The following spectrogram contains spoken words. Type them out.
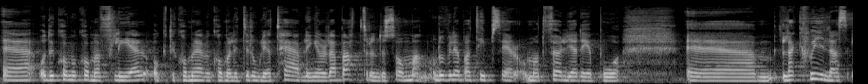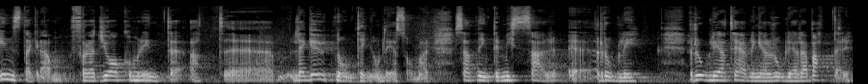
Eh, och det kommer komma fler och det kommer även komma lite roliga tävlingar och rabatter under sommaren. Och då vill jag bara tipsa er om att följa det på eh, L'Aquilas Instagram. För att jag kommer inte att eh, lägga ut någonting om det i sommar. Så att ni inte missar eh, rolig, roliga tävlingar och roliga rabatter.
